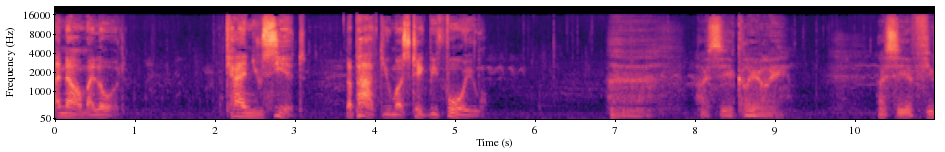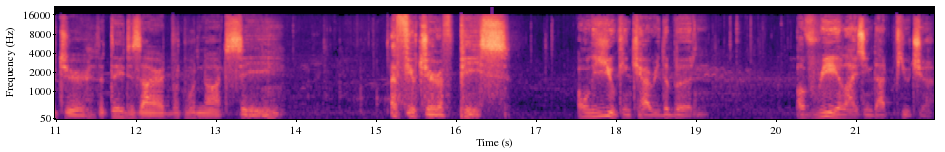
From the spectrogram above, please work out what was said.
And now, my lord, can you see it? The path you must take before you. I see it clearly. I see a future that they desired but would not see. A future of peace. Only you can carry the burden of realizing that future.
